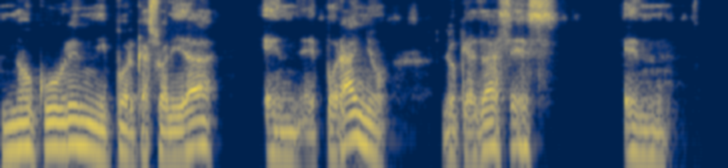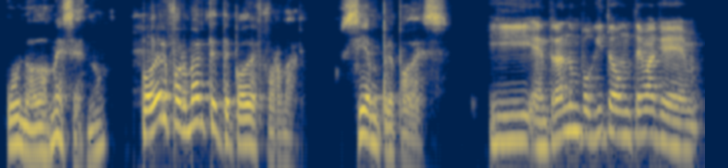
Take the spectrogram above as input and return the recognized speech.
no cubren ni por casualidad en, eh, por año lo que hagas es en uno o dos meses, ¿no? Poder formarte, te podés formar. Siempre podés. Y entrando un poquito a un tema que,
